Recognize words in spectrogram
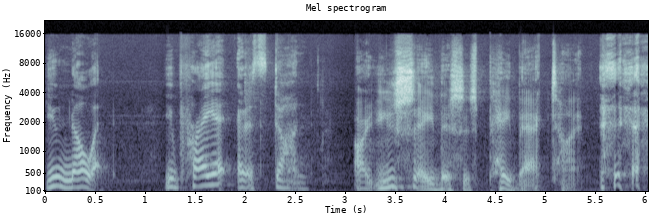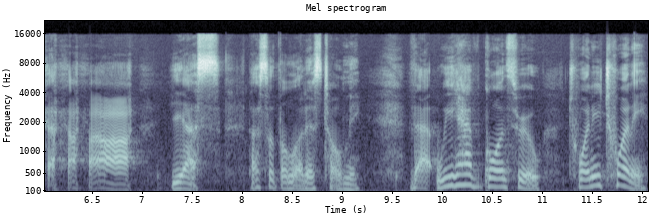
You know it. You pray it, and it's done. Are you say this is payback time. yes, that's what the Lord has told me that we have gone through 2020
